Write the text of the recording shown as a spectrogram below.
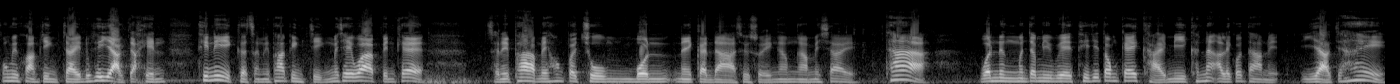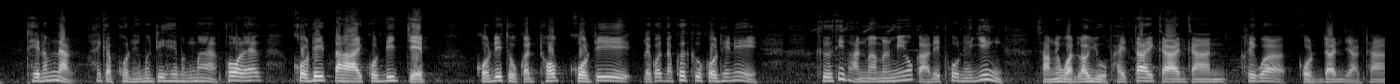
ต้องมีความจริงใจด้วยที่อยากจะเห็นที่นี่เกิดสันติภาพจริง ๆ ไม่ใช่ว่าเป็นแค่สันติภาพในห้องประชุมบนในกระดาษสวยๆงามๆไม่ใช่ ถ้าวันหนึ่งมันจะมีเวทีที่ต้องแก้ไขมีคณะอะไรก็ตามเนี่ยอยากจะให้เทน้ำหนักให้กับคนในพื้นที่ให้มาก ๆ เพราะแล้วคนที่ตายคนที่เจ็บ คนที่ถูกกระทบคนที่อะไรก็ตามก็คือคนที่นี่ คือที่ผ่านมามันมีโอกาสได้พูดเนี่ยยิ่งสามจังหวัดเราอยู่ภายใต้การการเรียกว่ากดดันจากทาง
